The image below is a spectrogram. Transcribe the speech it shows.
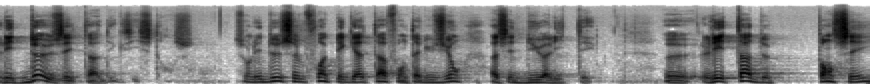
les deux états d'existence. Ce sont les deux seules fois que les gathas font allusion à cette dualité. Euh, l'état de pensée,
